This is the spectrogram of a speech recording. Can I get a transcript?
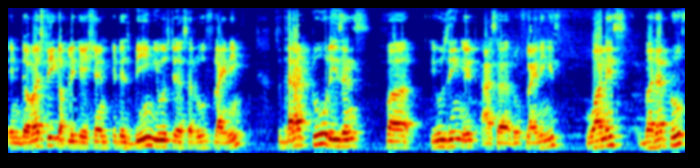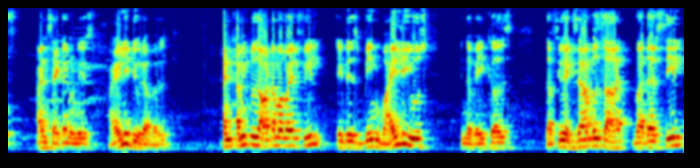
in domestic application it is being used as a roof lining. So there are two reasons for using it as a roof lining is one is weatherproof and second one is highly durable. And coming to the automobile field it is being widely used in the vehicles. The few examples are weather seal,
